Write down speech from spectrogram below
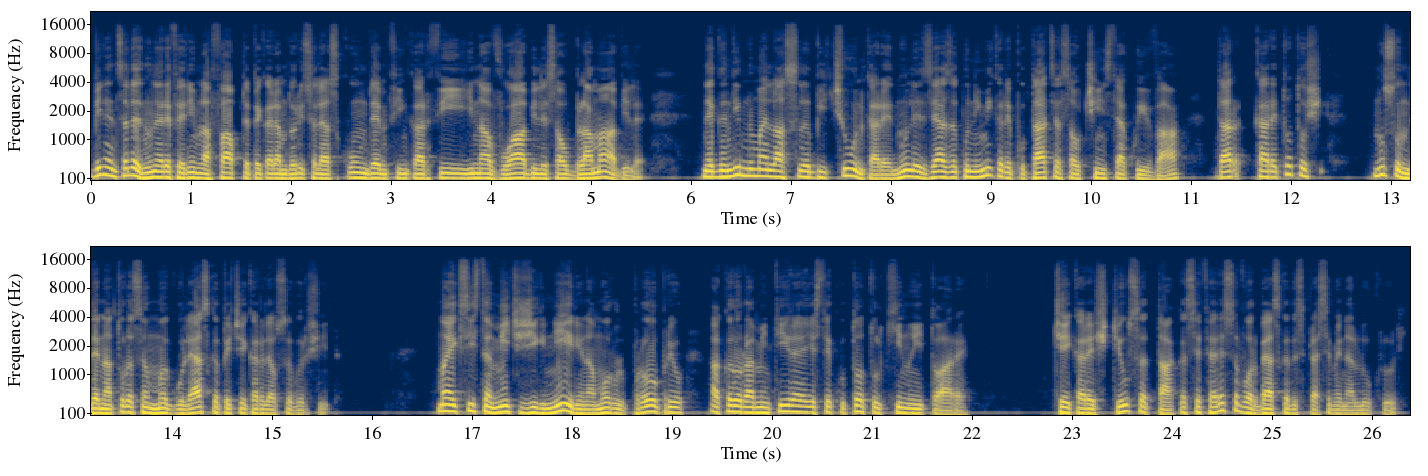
Bineînțeles, nu ne referim la fapte pe care am dorit să le ascundem, fiindcă ar fi inavoabile sau blamabile, ne gândim numai la slăbiciuni care nu lezează cu nimic reputația sau cinstea cuiva, dar care totuși nu sunt de natură să măgulească pe cei care le-au săvârșit. Mai există mici jigniri în amorul propriu, a căror amintire este cu totul chinuitoare. Cei care știu să tacă se feresc să vorbească despre asemenea lucruri.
